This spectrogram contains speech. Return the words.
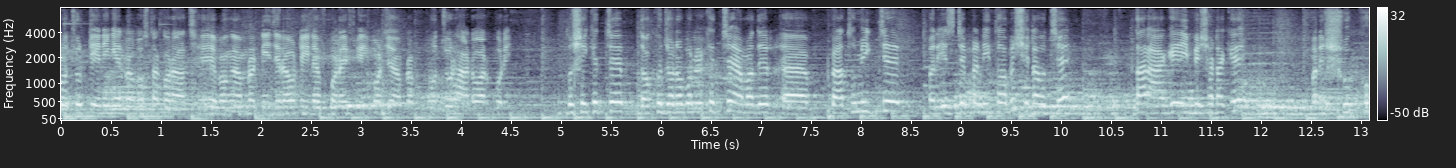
প্রচুর ট্রেনিংয়ের ব্যবস্থা করা আছে এবং আমরা নিজেরাও ট্রেন আপ করাই। ফিল পর্যায়ে আমরা প্রচুর হার্ডওয়ার্ক করি। তো সেক্ষেত্রে দক্ষ জনবলের ক্ষেত্রে আমাদের প্রাথমিক যে মানে স্টেপটা নিতে হবে সেটা হচ্ছে তার আগে এই পেশাটাকে মানে সূক্ষ্ম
